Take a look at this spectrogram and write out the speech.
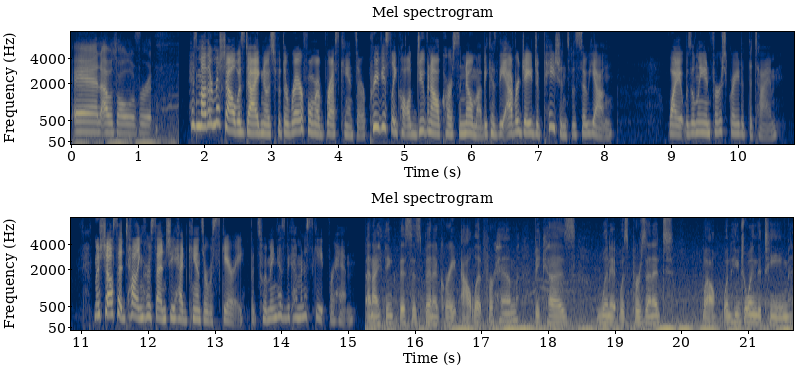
and I was all over it. His mother, Michelle, was diagnosed with a rare form of breast cancer, previously called juvenile carcinoma because the average age of patients was so young. Wyatt was only in first grade at the time. Michelle said telling her son she had cancer was scary, but swimming has become an escape for him. And I think this has been a great outlet for him because when it was presented, well, when he joined the team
